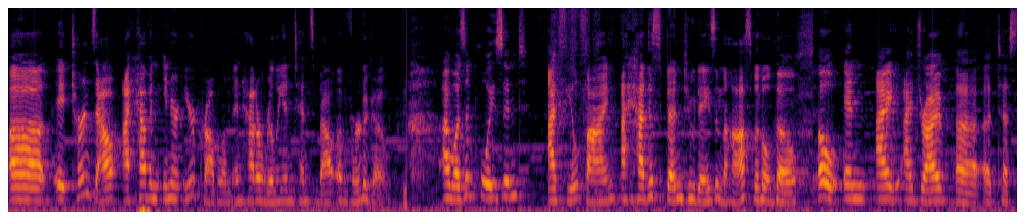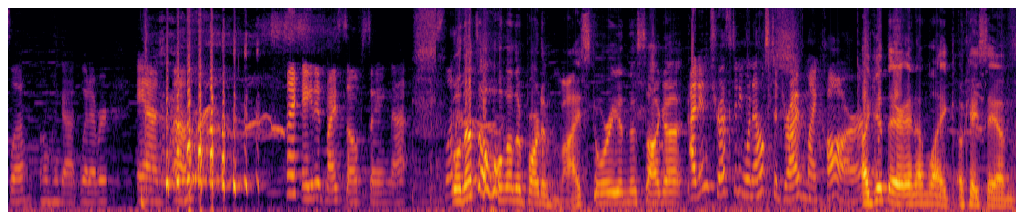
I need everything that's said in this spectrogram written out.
Uh, it turns out I have an inner ear problem and had a really intense bout of vertigo. I wasn't poisoned. I feel fine. I had to spend two days in the hospital though. Oh, and I I drive uh, a Tesla. Oh my god, whatever. And um, I hated myself saying that. well, that's a whole other part of my story in this saga. I didn't trust anyone else to drive my car. I get there and I'm like, okay, Sam,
